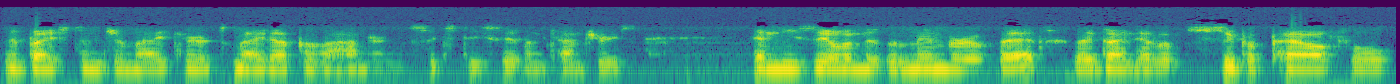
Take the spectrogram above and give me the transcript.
They're based in Jamaica. It's made up of 167 countries, and New Zealand is a member of that. They don't have a super powerful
